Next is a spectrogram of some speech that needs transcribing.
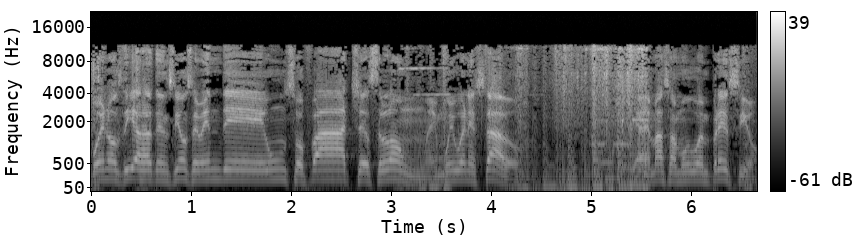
Buenos días, atención, se vende un sofá Cheslon en muy buen estado y además a muy buen precio.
